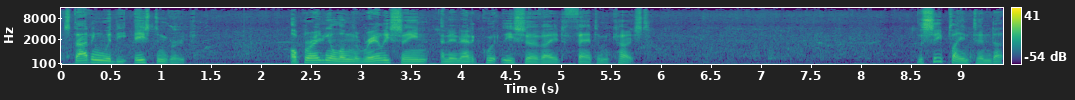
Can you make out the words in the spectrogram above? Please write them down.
starting with the eastern group, operating along the rarely seen and inadequately surveyed Phantom Coast. The seaplane tender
